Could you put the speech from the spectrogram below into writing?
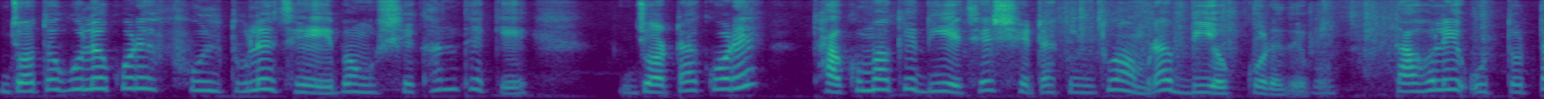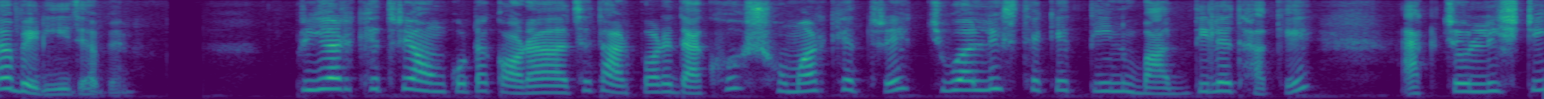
যতগুলো করে ফুল তুলেছে এবং সেখান থেকে জটা করে ঠাকুমাকে দিয়েছে সেটা কিন্তু আমরা বিয়োগ করে দেব। তাহলেই উত্তরটা বেরিয়ে যাবে। প্রিয়ার ক্ষেত্রে অঙ্কটা করা আছে। তারপরে দেখো, সোমার ক্ষেত্রে চুয়াল্লিশ থেকে তিন বাদ দিলে থাকে একচল্লিশটি,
